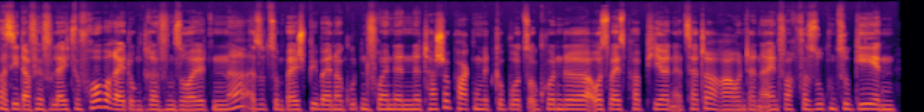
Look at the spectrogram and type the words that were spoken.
was sie dafür vielleicht für Vorbereitungen treffen sollten. Ne? Also zum Beispiel bei einer guten Freundin eine Tasche packen mit Geburtsurkunde, Ausweispapieren etc. und dann einfach versuchen zu gehen.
